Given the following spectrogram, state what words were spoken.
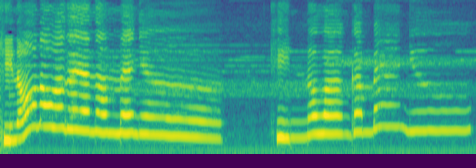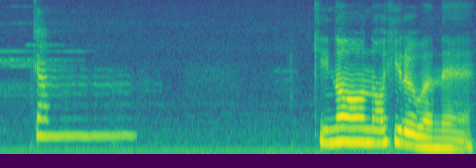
昨日の我が家のメニュー。昨日我がメニュー。じゃん。昨日の昼はね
